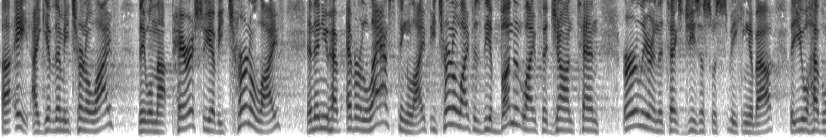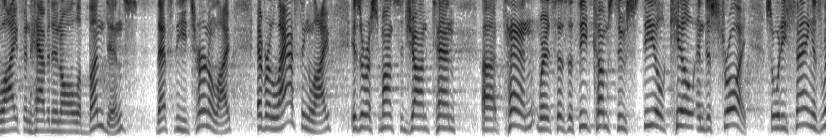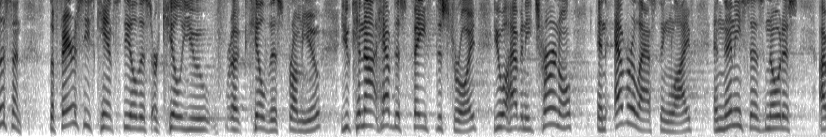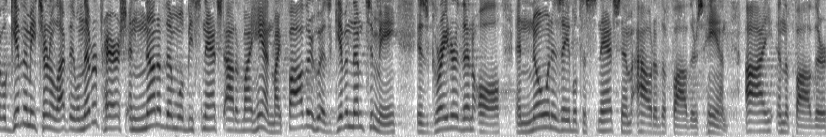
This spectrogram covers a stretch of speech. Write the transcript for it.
I give them eternal life. They will not perish. So you have eternal life. And then you have everlasting life. Eternal life is the abundant life that John 10 earlier in the text Jesus was speaking about, that you will have life and have it in all abundance. That's the eternal life. Everlasting life is a response to John 10 uh, 10, where it says, The thief comes to steal, kill, and destroy. So, what he's saying is, listen, the Pharisees can't steal this or kill you, uh, kill this from you. You cannot have this faith destroyed. You will have an eternal and everlasting life. And then he says, notice, I will give them eternal life. They will never perish and none of them will be snatched out of my hand. My Father who has given them to me is greater than all and no one is able to snatch them out of the Father's hand. I and the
